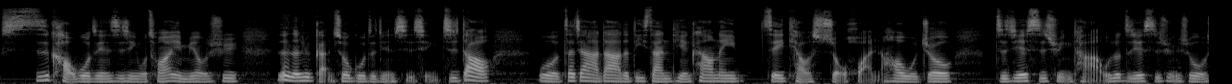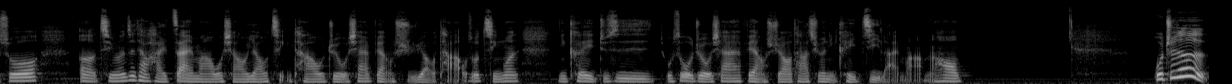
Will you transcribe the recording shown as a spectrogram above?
思考过这件事情，我从来也没有去认真去感受过这件事情。直到我在加拿大的第三天看到那一这一条手环，然后我就。直接私讯他，我就直接私讯说：“我说，呃，请问这条还在吗？我想要邀请他，我觉得我现在非常需要他。我说，请问你可以就是，我说我觉得我现在非常需要他，请问你可以寄来吗？然后，我觉得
